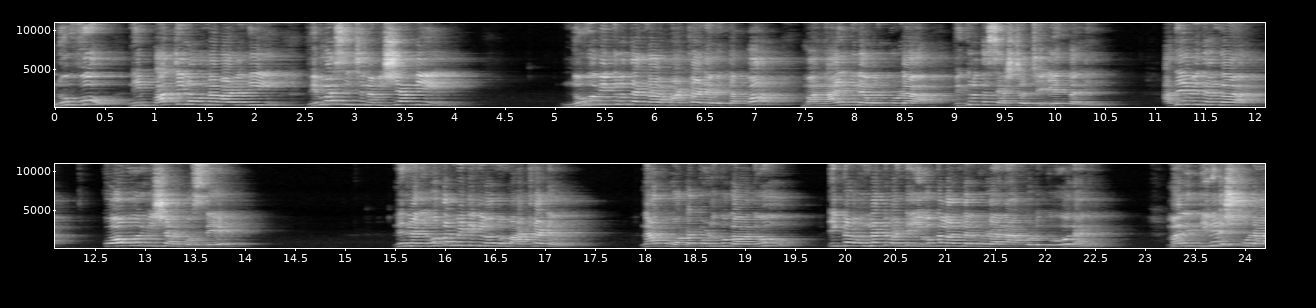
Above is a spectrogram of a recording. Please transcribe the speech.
నువ్వు నీ పార్టీలో ఉన్న వాళ్ళని విమర్శించిన విషయాన్ని నువ్వు వికృతంగా మాట్లాడేవి తప్ప మా నాయకులు ఎవరు కూడా వికృత చేయలేదు తల్లి. అదేవిధంగా కోవూరు విషయానికి వస్తే నిన్న యువత మీటింగ్లో నువ్వు మాట్లాడావు. నాకు ఒక కొడుకు కాదు ఇక్కడ ఉన్నటువంటి యువకులందరూ కూడా నా కొడుకు అని మరి దినేష్ కూడా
